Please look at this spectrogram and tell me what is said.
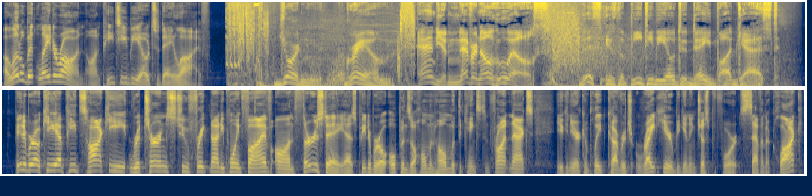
a little bit later on on PTBO Today Live. Jordan, Graham, and you never know who else. This is the PTBO Today podcast. Peterborough Kia Pete's Hockey returns to Freak 90.5 on Thursday as Peterborough opens a home and home with the Kingston Frontenacs. You can hear complete coverage right here beginning just before 7 o'clock.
